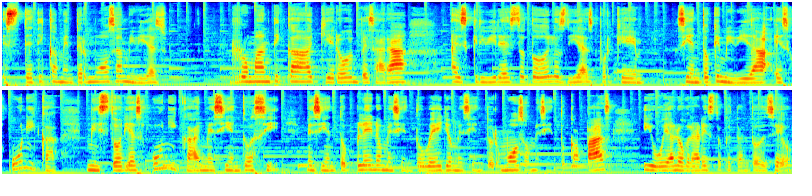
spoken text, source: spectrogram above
estéticamente hermosa, mi vida es romántica, quiero empezar a, escribir esto todos los días porque Siento que mi vida es única, mi historia es única y me siento así. Me siento pleno, me siento bello, me siento hermoso, me siento capaz y voy a lograr esto que tanto deseo.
